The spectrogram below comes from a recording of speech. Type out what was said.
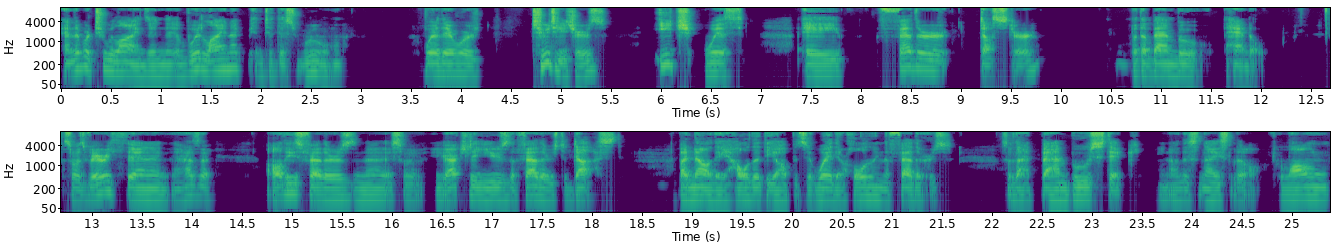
And there were two lines, and we'd line up into this room where there were two teachers, each with a feather duster with a bamboo handle. So it's very thin and it has a, all these feathers, and then so you actually use the feathers to dust. But no, they hold it the opposite way. They're holding the feathers. So that bamboo stick, you know, this nice little long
